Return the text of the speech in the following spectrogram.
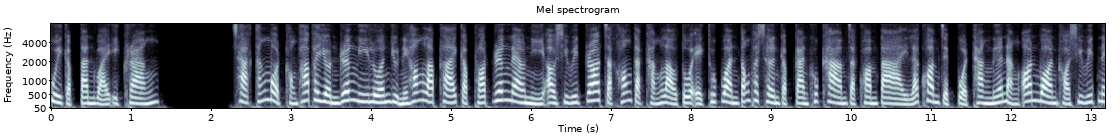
คุยกับตันไหวอีกครั้ง ฉากทั้งหมดของภาพยนตร์เรื่องนี้ล้วนอยู่ในห้องลับคล้ายกับพล็อตเรื่องแนวหนีเอาชีวิตรอดจากห้องกักขังเหล่าตัวเอกทุกวันต้องเผชิญกับการคุกคามจากความตาย และความเจ็บปวดทางเนื้อหนังอ้อนวอนขอชีวิตใน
